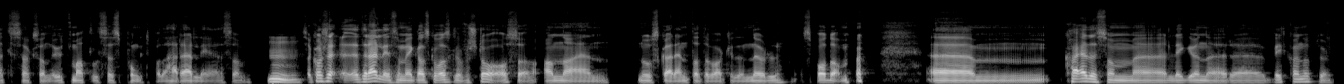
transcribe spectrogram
et slags sånn utmattelsespunkt på det her rallyet. Som, mm. Så kanskje et rally som er ganske vanskelig å forstå også, annet enn nå skal renta tilbake til null, spådom. um, hva er det som uh, ligger under uh, bitcoin-oppturen?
